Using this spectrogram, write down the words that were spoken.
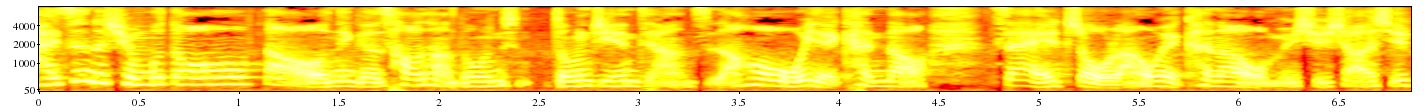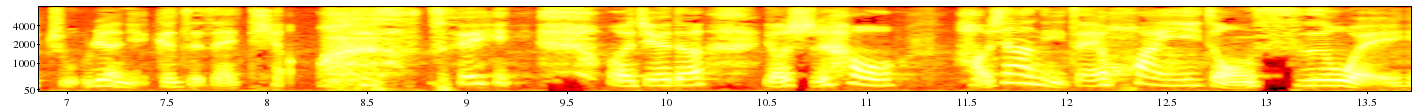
还真的全部都到那个操场中中间这样子，然后我也看到在走廊，我也看到我们学校一些主任也跟着在跳，所以我觉得有时候好像你在换一种思维，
